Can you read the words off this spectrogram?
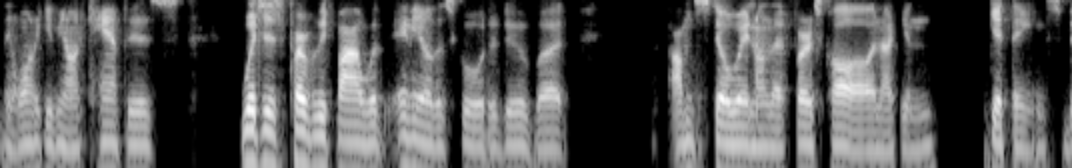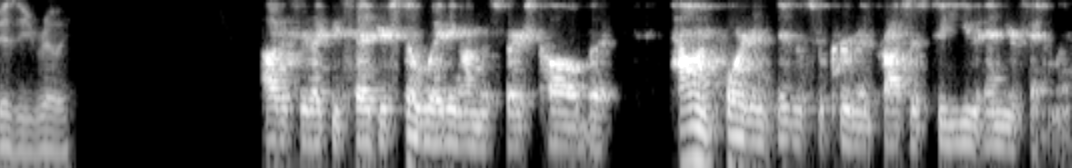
they want to get me on campus, which is perfectly fine with any other school to do. But I'm just still waiting on that first call, and I can get things busy really. Obviously, like you said, you're still waiting on this first call, but how important is this recruitment process to you and your family?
